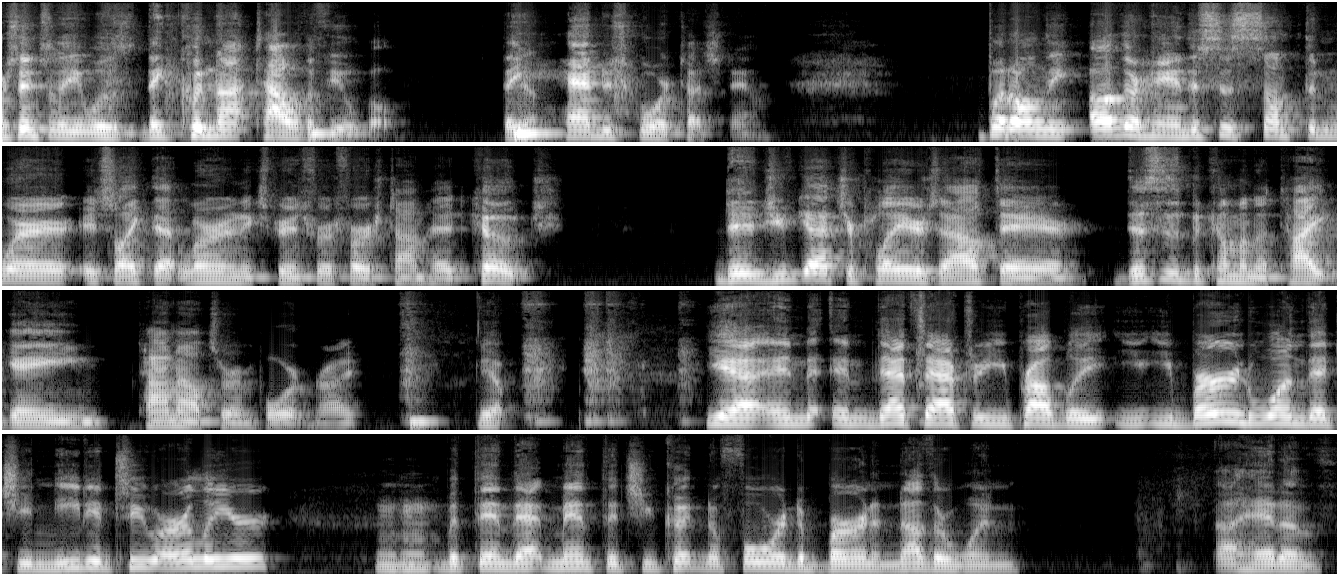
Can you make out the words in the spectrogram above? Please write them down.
essentially it was they could not tie with a field goal. They yeah. had to score a touchdown. But on the other hand, this is something where it's like that learning experience for a first time head coach. Dude, you've got your players out there. This is becoming a tight game. Timeouts are important, right? Yep. Yeah, and and that's after you probably you, you burned one that you needed to earlier, mm-hmm. but then that meant that you couldn't afford to burn another one ahead of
